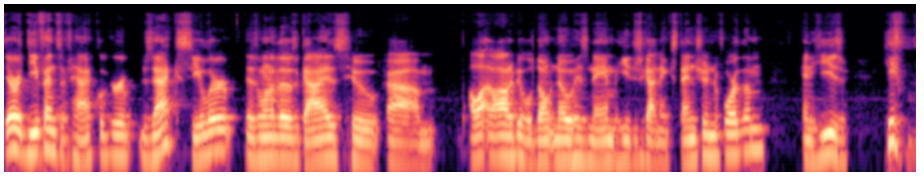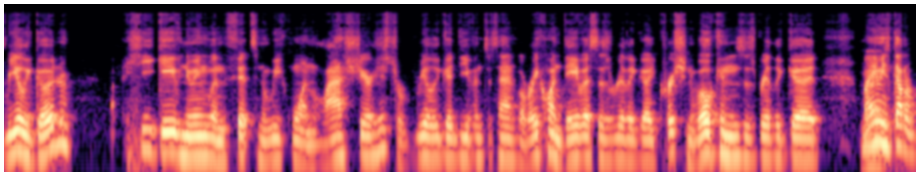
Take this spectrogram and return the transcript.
they're a defensive tackle group. Zach Sieler is one of those guys who um, a, lot, a lot of people don't know his name, but he just got an extension for them, and he's he's really good he gave New England fits in week one last year. He's just a really good defensive tackle. Raekwon Davis is really good. Christian Wilkins is really good. Miami's got a,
